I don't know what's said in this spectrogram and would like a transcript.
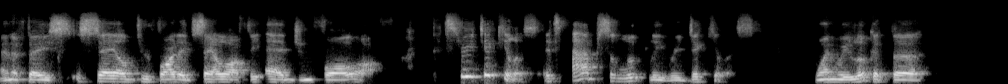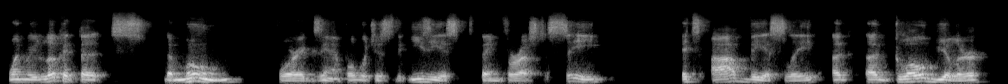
and if they sailed too far, they'd sail off the edge and fall off. It's ridiculous. It's absolutely ridiculous. When we look at the when we look at the the moon, for example, which is the easiest thing for us to see, it's obviously a, a globular,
